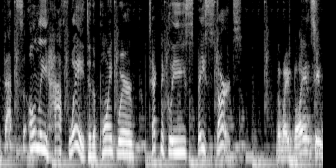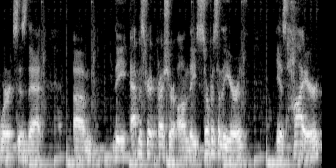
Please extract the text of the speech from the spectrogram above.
That's only halfway to the point where technically space starts. The way buoyancy works is that um, the atmospheric pressure on the surface of the Earth is higher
